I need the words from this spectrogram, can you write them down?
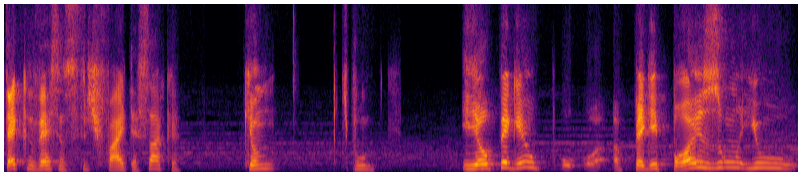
Tekken vs Street Fighter, saca? Que eu. Tipo, e eu peguei o, o eu peguei Poison e o,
